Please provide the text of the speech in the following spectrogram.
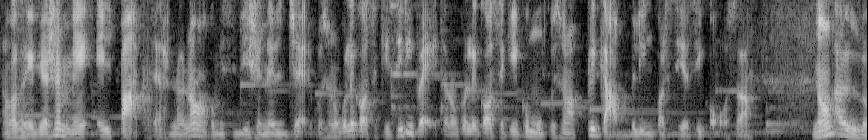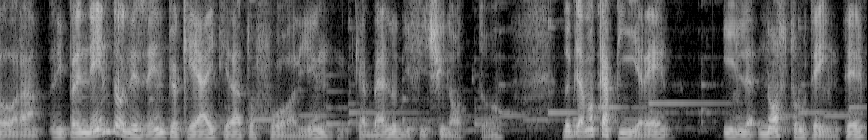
una cosa che piace a me è il pattern, no? Come si dice nel gergo, sono quelle cose che si ripetono, quelle cose che comunque sono applicabili in qualsiasi cosa. No? Allora, riprendendo l'esempio che hai tirato fuori, che è bello difficilotto, dobbiamo capire il nostro utente.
